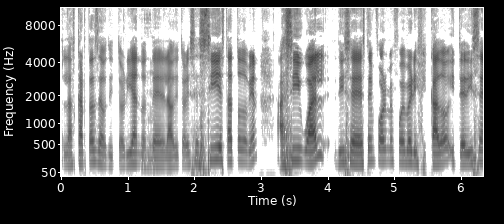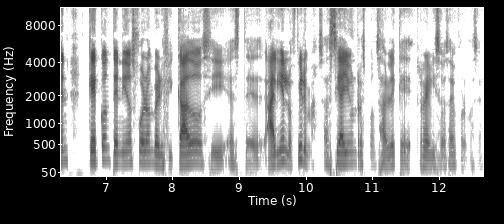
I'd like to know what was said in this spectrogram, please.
las cartas de auditoría, en donde el auditor dice, sí, está todo bien, así igual dice, este informe fue verificado y te dicen qué contenidos fueron verificados y este, alguien lo firma. O sea, sí hay un responsable que revisó esa información.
